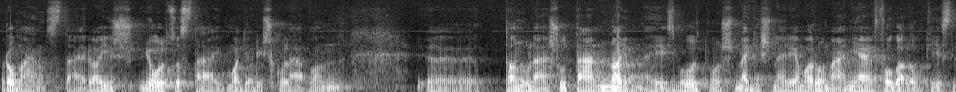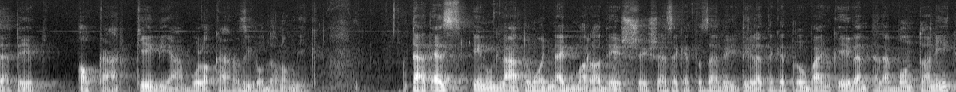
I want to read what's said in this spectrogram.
román osztályra, és nyolc osztály magyar iskolában tanulás után nagyon nehéz volt most megismerjem a román nyelv fogalomkészletét, akár kémiából, akár az irodalomig. Tehát ez én úgy látom, hogy megmarad, és, és ezeket az előítéleteket próbáljuk évente lebontani,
